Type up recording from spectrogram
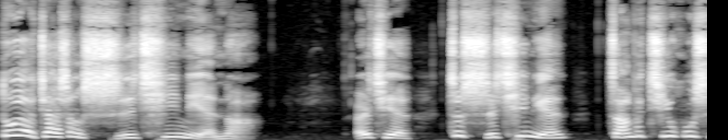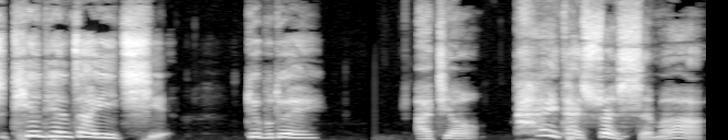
都要加上十七年呐，而且这十七年咱们几乎是天天在一起，对不对？阿娇，太太算什么啊？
